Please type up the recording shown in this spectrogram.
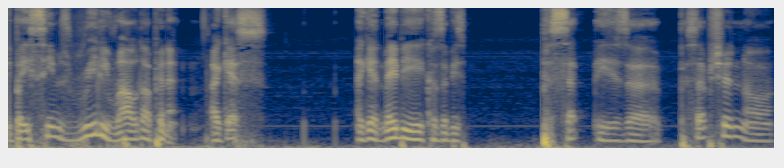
But he seems really riled up in it. I guess, again, maybe because of his percep his uh, perception or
